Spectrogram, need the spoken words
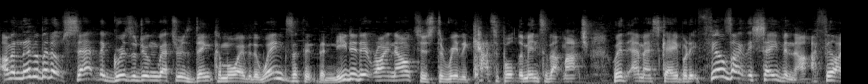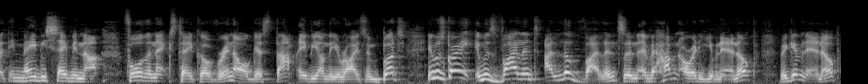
I'm a little bit upset that Grizzled Young Veterans didn't come away with the win because I think they needed it right now just to really catapult them into that match with MSK. But it feels like they're saving that. I feel like they may be saving that for the next takeover in August. That may be on the horizon. But it was great. It was violent. I love violence. And if we haven't already given it an up, we're giving it an up.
